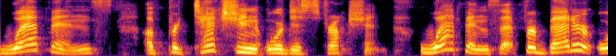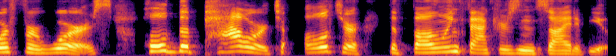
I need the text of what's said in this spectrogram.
weapons of protection or destruction, weapons that, for better or for worse, hold the power to alter the following factors inside of you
